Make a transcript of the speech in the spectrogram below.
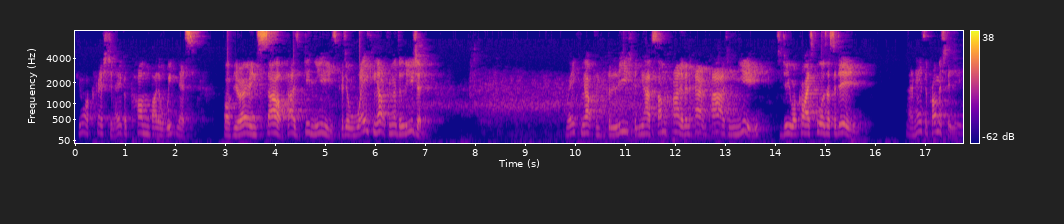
If you're a Christian, overcome by the weakness of your own self. That is good news because you're waking up from your delusion. Waking up from the belief that you have some kind of inherent power in you to do what Christ calls us to do. And here's the promise for you.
